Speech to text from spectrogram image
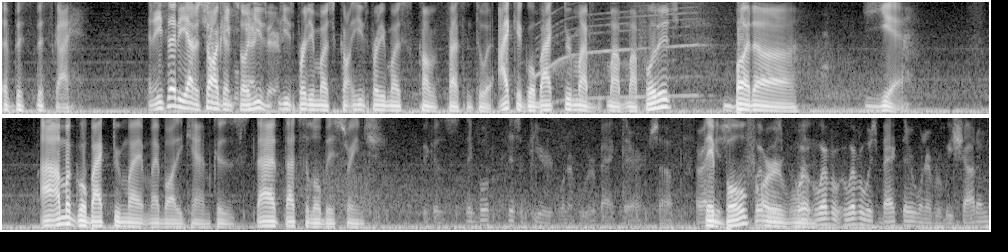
If this this guy, and he said he had a shotgun, so he's there. he's pretty much he's pretty much confessing to it. I could go back through my my, my footage, but uh, yeah. I, I'm gonna go back through my my body cam because that that's a little bit strange. because they both disappeared whenever we were back there. So or They both whoever or was- whoever whoever was back there whenever we shot him,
